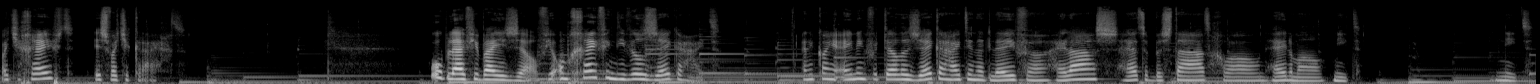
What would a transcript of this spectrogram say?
Wat je geeft, is wat je krijgt. Hoe blijf je bij jezelf? Je omgeving die wil zekerheid. En ik kan je één ding vertellen: zekerheid in het leven, helaas, het bestaat gewoon helemaal niet. Niet.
